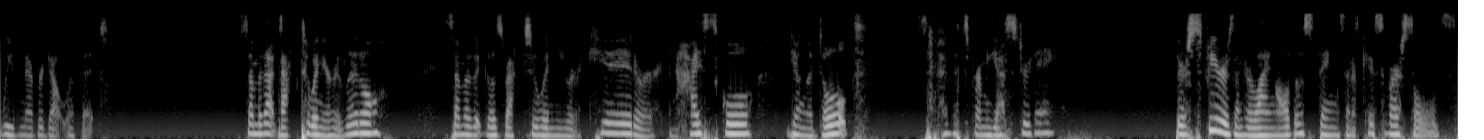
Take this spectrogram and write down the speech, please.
we've never dealt with it. Some of that back to when you were little. Some of it goes back to when you were a kid or in high school young adult. Some of it's from yesterday. There's fears underlying all those things in the case of our souls.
